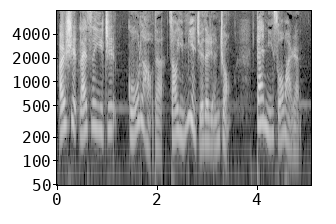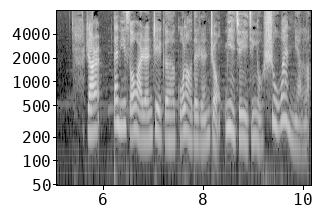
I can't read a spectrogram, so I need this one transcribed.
而是来自一支。古老的、早已灭绝的人种——丹尼索瓦人。然而，丹尼索瓦人这个古老的人种灭绝已经有数万年了，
